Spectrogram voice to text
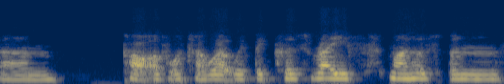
um, part of what I work with because Rafe, my husband's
